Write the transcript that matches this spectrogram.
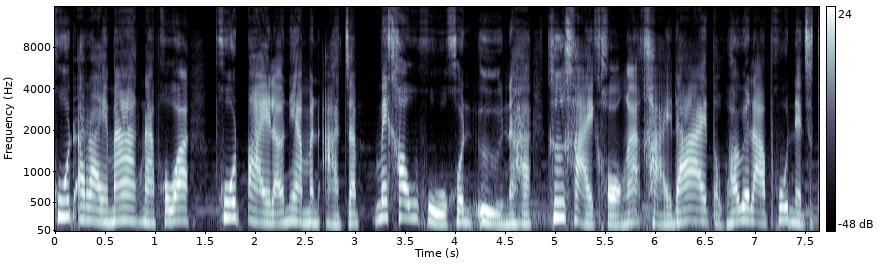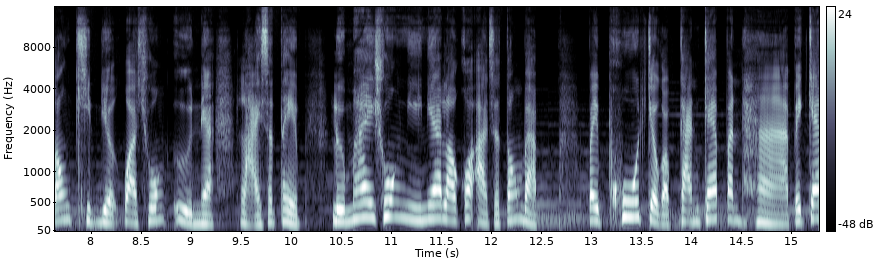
พูดอะไรมากนะ เพราะว่าพูดไปแล้วเนี่ยมันอาจจะไม่เข้าหูคนอื่นนะคะ คือขายของอะขายได้ แต่ว่าเวลาพูดเนี่ยจะต้องคิดเยอะกว่าช่วงอื่นเนี่ยหลายสเต็ปหรือไม่ช่วงนี้เนี่ยเราก็อาจจะต้องแบบไปพูดเกี่ยวกับการแก้ปัญหา ไปแก้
